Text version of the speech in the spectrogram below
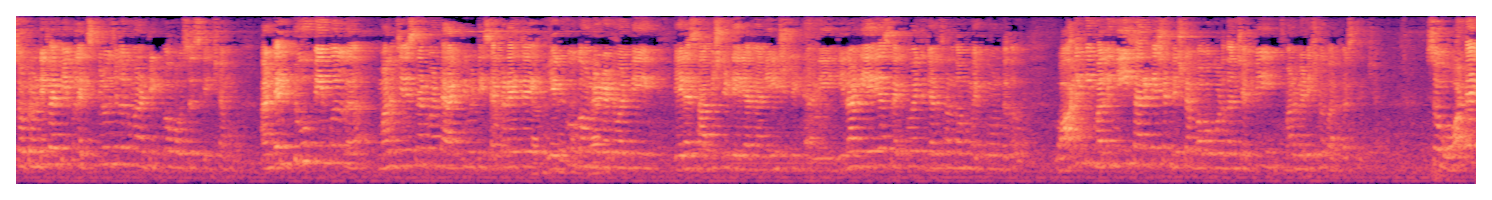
సో ట్వంటీ ఫైవ్ పీపుల్ ఎక్స్క్లూజివ్గా మనం టిట్కో హౌసెస్కి ఇచ్చాము. అంటే టూ పీపుల్ మనం చేసినటువంటి యాక్టివిటీస్ ఎక్కడైతే ఎక్కువగా ఉండేటటువంటి ఏరియాస్ హాబీ స్ట్రీట్ ఏరియా కానీ ఈట్ స్ట్రీట్ కానీ ఇలాంటి ఏరియాస్ ఎక్కువైతే జనసందోహం ఎక్కువ ఉంటుందో వారికి మళ్ళీ మీ శానిటేషన్ డిస్టర్బ్ అవ్వకూడదు అని చెప్పి మనం అడిషనల్ వర్కర్స్ ఇచ్చాం so what I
